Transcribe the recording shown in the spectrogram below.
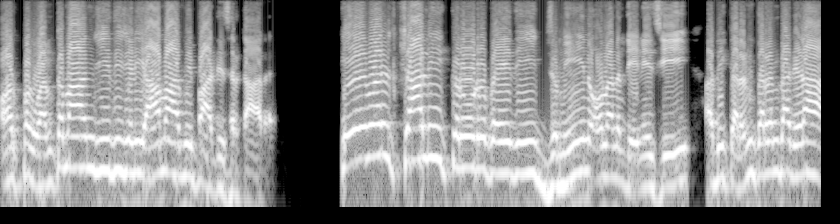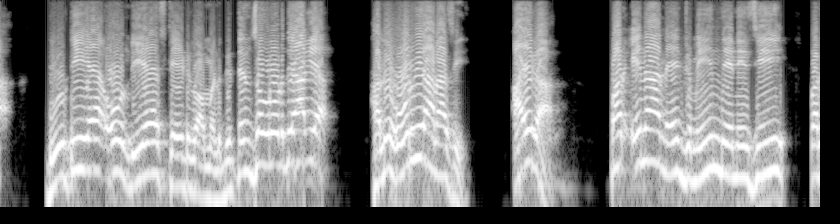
ਔਰ ਭਗਵੰਤ ਮਾਨ ਜੀ ਦੀ ਜਿਹੜੀ ਆਮ ਆਦਮੀ ਪਾਰਟੀ ਸਰਕਾਰ ਹੈ, ਕੇਵਲ 40 ਕਰੋੜ ਰੁਪਏ ਦੀ ਜ਼ਮੀਨ ਉਹਨਾਂ ਨੇ ਦੇਣੀ ਸੀ। ਅਧਿਕਰਨ ਕਰਨ ਦਾ ਜਿਹੜਾ ਡਿਊਟੀ ਹੈ, ਉਹ ਹੁੰਦੀ ਹੈ ਸਟੇਟ ਗਵਰਨਮੈਂਟ ਦੀ। 300 ਕਰੋੜ ਦੇ ਆ ਗਿਆ। ਹਲੇ ਹੋਰ ਵੀ ਆਣਾ ਸੀ। ਆਏਗਾ। ਪਰ ਇਹਨਾਂ ਨੇ ਜ਼ਮੀਨ ਦੇਣੀ ਸੀ ਪਰ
